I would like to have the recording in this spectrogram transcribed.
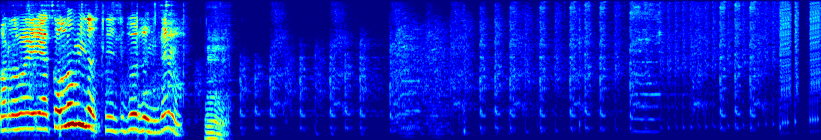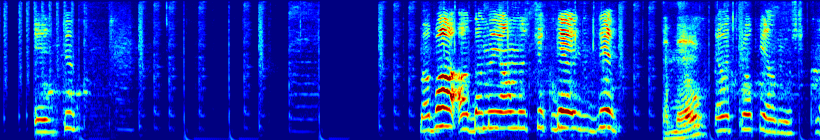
Arabayı yakalım da siz görün değil mi? Hı. Ezdim. Baba adamı yanlışlıkla ezdim. Ama Evet çok yanlışlıkla.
